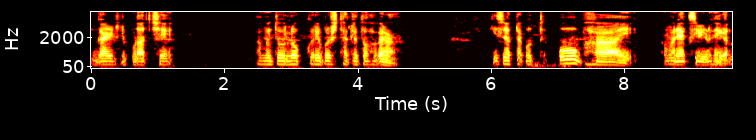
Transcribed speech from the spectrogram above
গাড়িটি পোড়াচ্ছে, আমি তো লোক করে বসে থাকলে তো হবে না। কিছু একটা করতে, ও ভাই, আমার অ্যাক্সিডেন্ট হয়ে গেল।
